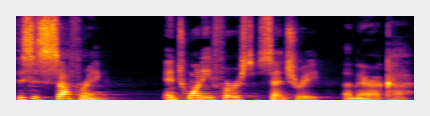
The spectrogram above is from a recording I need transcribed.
This is suffering in 21st century America.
